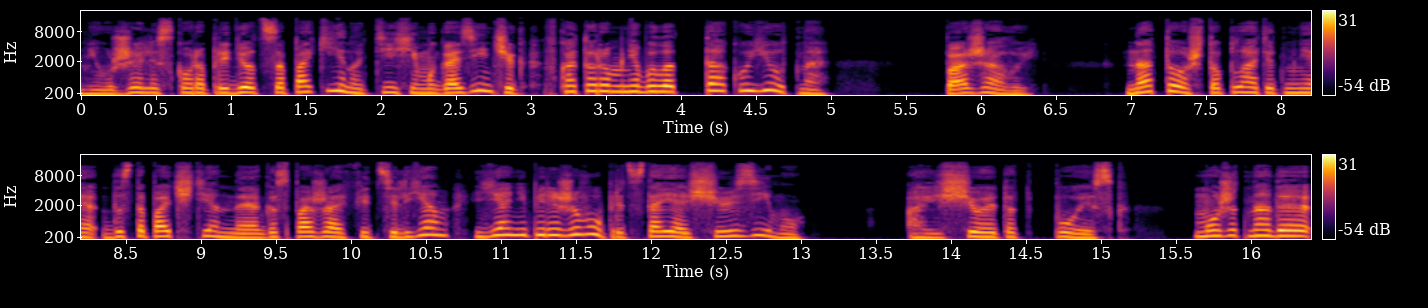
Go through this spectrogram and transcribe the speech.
Неужели скоро придется покинуть тихий магазинчик, в котором мне было так уютно? Пожалуй. На то, что платит мне достопочтенная госпожа Фитцельям, я не переживу предстоящую зиму. А еще этот поиск. Может, надо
